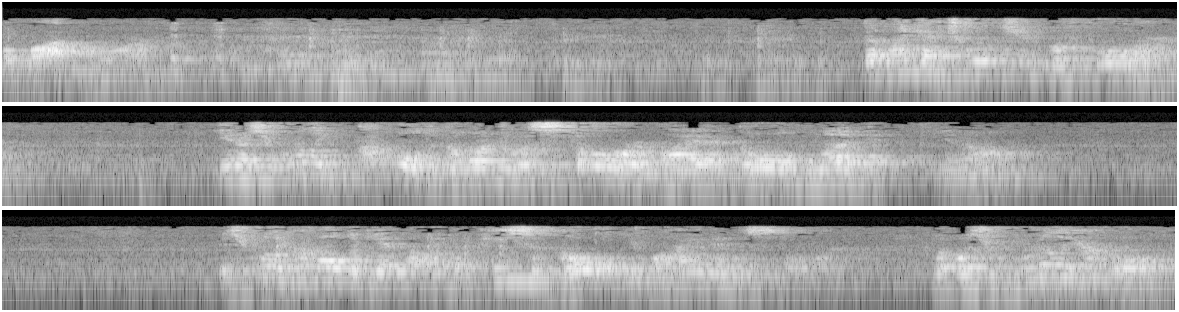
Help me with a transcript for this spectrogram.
a lot more. But like I told you before, you know, it's really cool to go into a store and buy a gold nugget, you know? It's really cool to get like a piece of gold. You buy it in the store. But what's really cool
